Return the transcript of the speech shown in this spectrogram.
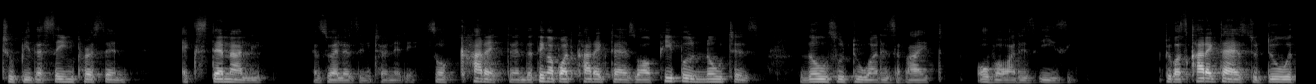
to be the same person externally as well as internally? So, character. And the thing about character as well, people notice those who do what is right over what is easy. Because character has to do with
